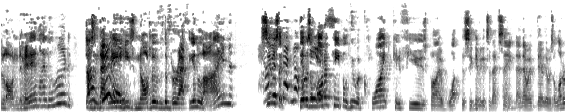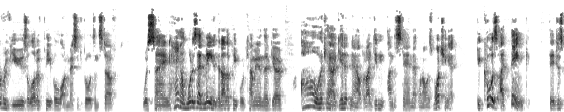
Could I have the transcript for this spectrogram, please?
blonde hair, my lord. Doesn't Oh, that mean he's not of the Baratheon line? How Seriously, there was a lot of people who were quite confused by what the significance of that scene. There, there, were, there, there was a lot of reviews, a lot of people on message boards and stuff were saying, "Hang on, what does that mean?" And then other people would come in and they'd go, "Oh, okay, I get it now," but I didn't understand that when I was watching it because I think they're just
